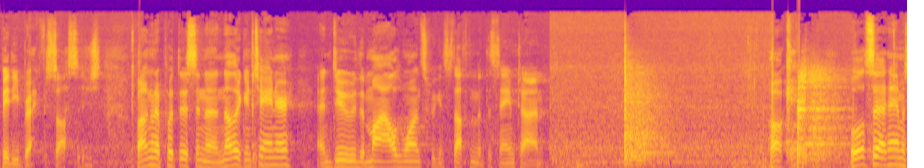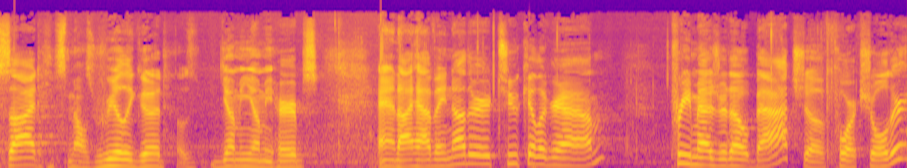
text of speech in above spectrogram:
bitty breakfast sausages. But I'm gonna put this in another container and do the mild ones so we can stuff them at the same time. Okay, we'll set him aside. It smells really good, those yummy, yummy herbs. And I have another two kilogram pre-measured out batch of pork shoulder,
